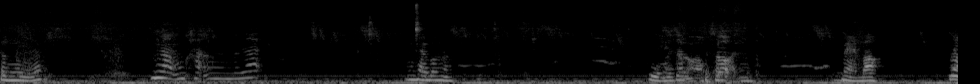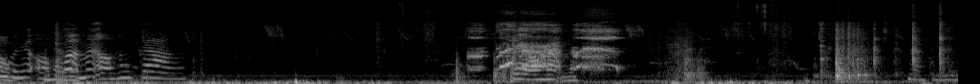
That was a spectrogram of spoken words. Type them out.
กระหนึ่งแล้วหนำขังไม่ได้มึงใช้บ้างเหรอผูมันจะออกซอน แม่นบอกมันไม่ได้ออกก็มันออกทางกลางแค่เอาหนักนะหนังคือเย็น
